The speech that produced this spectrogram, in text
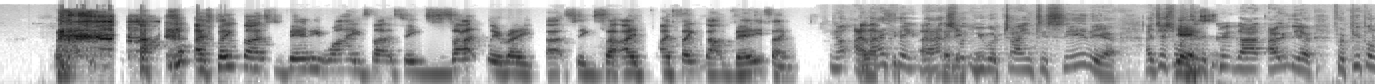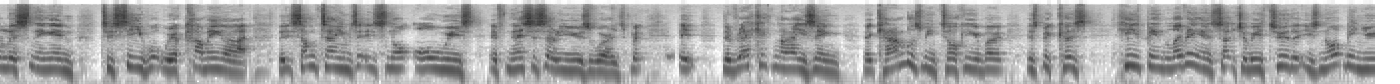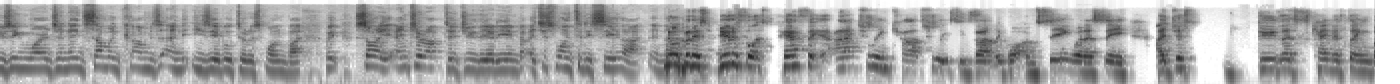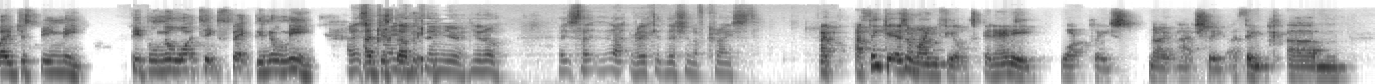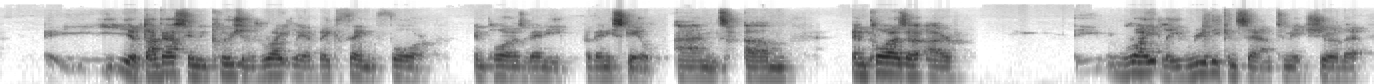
I think that's very wise. That's exactly right. That's exact. I, I think that very thing. No, and I think that's what you were trying to say there. I just wanted yes. to put that out there for people listening in to see what we're coming at. That sometimes it's not always, if necessary, use words, but it, the recognizing that Campbell's been talking about is because he's been living in such a way too that he's not been using words and then someone comes and he's able to respond back. But sorry, interrupted you there, Ian, but I just wanted to say that. No, but it's beautiful. It's perfect. It actually encapsulates exactly what I'm saying when I say I just do this kind of thing by just being me. People know what to expect. They know me. And it's I just kind of within you, you know. It's that, that recognition of Christ. I, I think it is a minefield in any workplace now, actually. I think um, you know, diversity and inclusion is rightly a big thing for employers of any of any scale, and um, employers are, are rightly really concerned to make sure that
